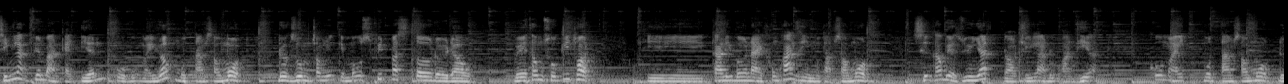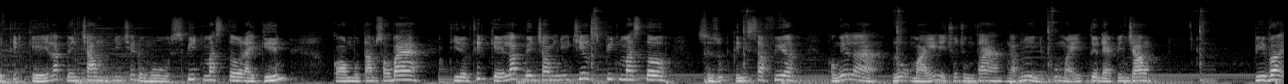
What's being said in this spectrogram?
chính là phiên bản cải tiến của bộ máy gốc 1861 được dùng trong những cái mẫu Speedmaster đời đầu. Về thông số kỹ thuật thì caliber này không khác gì 1861. Sự khác biệt duy nhất đó chính là độ hoàn thiện. Cỗ máy 1861 được thiết kế lắp bên trong những chiếc đồng hồ Speedmaster đáy kín, còn 1863 thì được thiết kế lắp bên trong những chiếc Speedmaster sử dụng kính sapphire, có nghĩa là lộ máy để cho chúng ta ngắm nhìn được cỗ máy tuyệt đẹp bên trong. Vì vậy,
